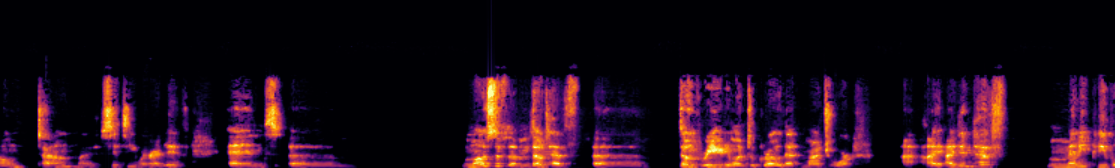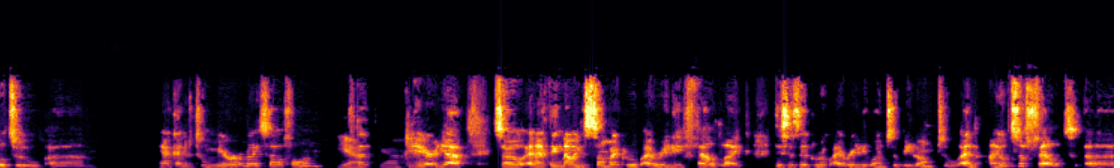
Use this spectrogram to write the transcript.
hometown, my city where I live, and um, most of them don't have, uh, don't really want to grow that much, or I, I didn't have many people to, um, yeah, kind of to mirror myself on yeah that yeah. clear? Yeah. So and i think now in the samba group i really felt like this is a group i really want to belong to. And i also felt uh,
